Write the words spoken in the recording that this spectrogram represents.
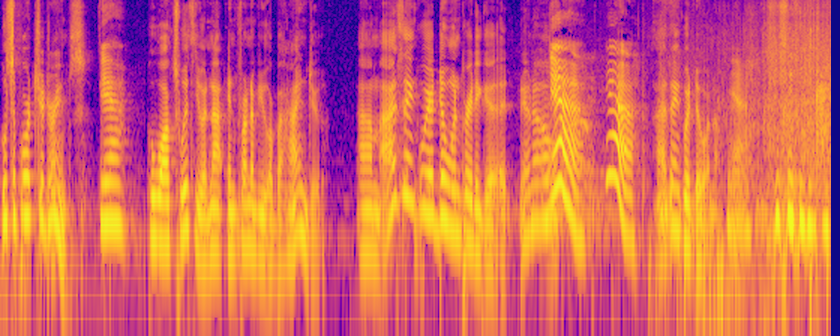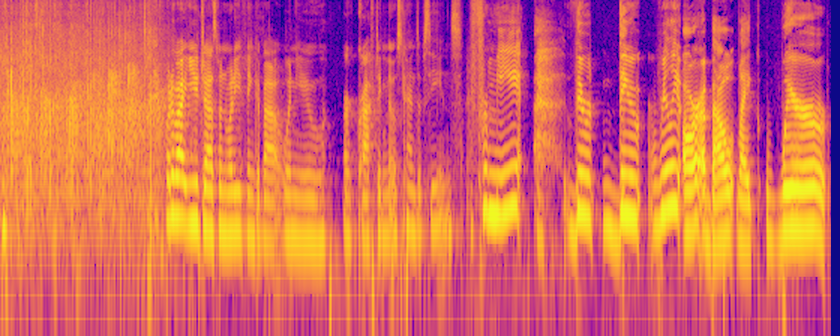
who supports your dreams? Yeah who walks with you and not in front of you or behind you. Um, I think we're doing pretty good, you know? Yeah, yeah. I think we're doing okay. Yeah. what about you, Jasmine? What do you think about when you are crafting those kinds of scenes? For me, they're they really are about like where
